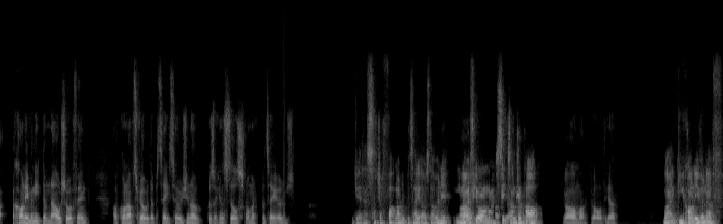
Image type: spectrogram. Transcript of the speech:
I- I can't even eat them now. So I think I'm gonna have to go with the potatoes, you know, because I can still stomach potatoes. Yeah, that's such a fuckload of potatoes, though, isn't it? You know, Oh, if you're on like yeah. 600 carb, Oh my god, yeah. like you can't even have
